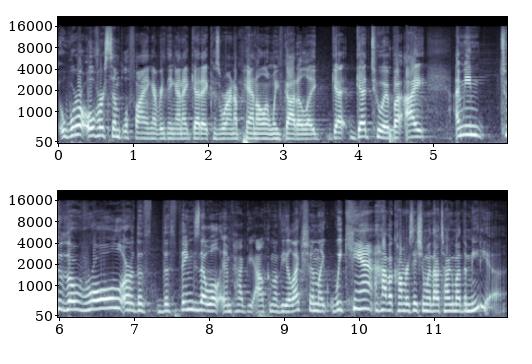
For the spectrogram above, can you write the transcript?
we're oversimplifying everything, and I get it because we're on a panel and we've got to like get get to it. But I, I mean, to the role or the the things that will impact the outcome of the election, like we can't have a conversation without talking about the media.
